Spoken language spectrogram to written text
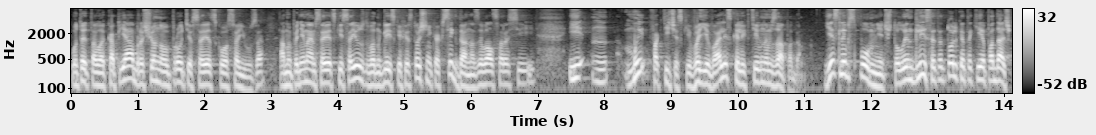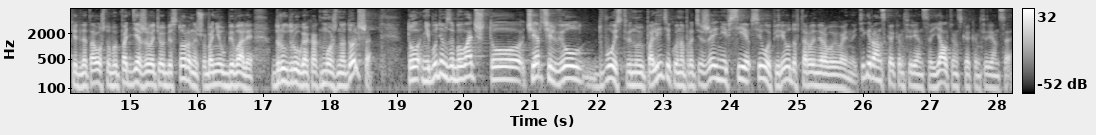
вот этого копья, обращенного против Советского Союза. А мы понимаем, Советский Союз в английских источниках всегда назывался Россией. И мы фактически воевали с коллективным Западом. Если вспомнить, что ленд-лиз это только такие подачки для того, чтобы поддерживать обе стороны, чтобы они убивали друг друга как можно дольше – то не будем забывать, что Черчилль вел двойственную политику на протяжении все, всего периода Второй мировой войны. Тегеранская конференция, Ялтинская конференция,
